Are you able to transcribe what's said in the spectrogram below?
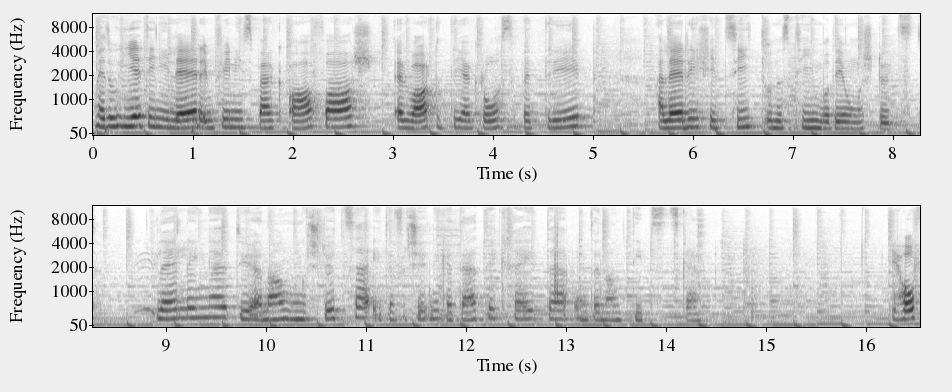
Wenn du hier deine Lehre im Finisberg anfängst, erwartet dich ein grosser Betrieb, eine lehrreiche Zeit und ein Team, das dich unterstützt. Die Lehrlinge unterstützen einander in den verschiedenen Tätigkeiten und einander Tipps zu geben. Ich hoffe,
